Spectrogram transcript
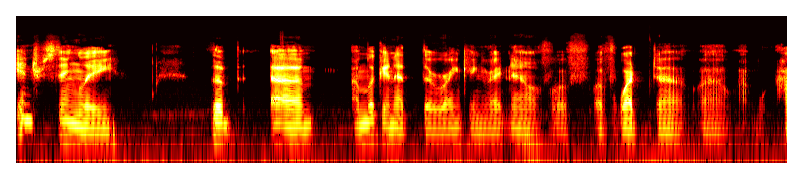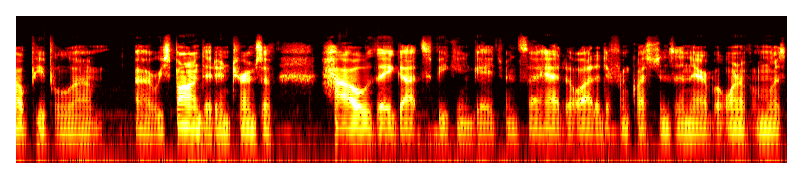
interestingly, the um, I'm looking at the ranking right now of of what uh, uh, how people um, uh, responded in terms of how they got speaking engagements. I had a lot of different questions in there, but one of them was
